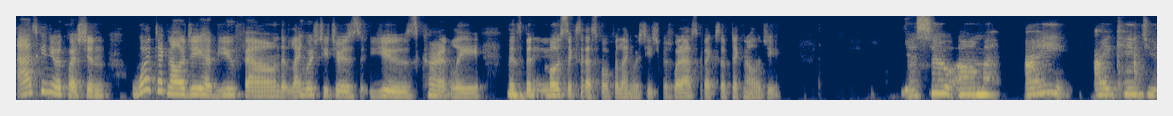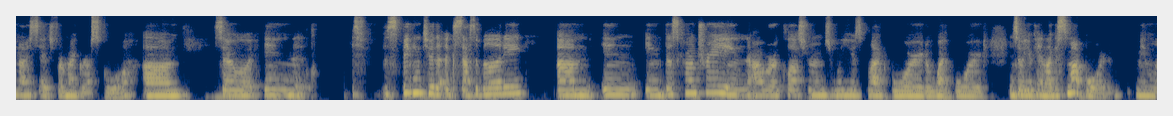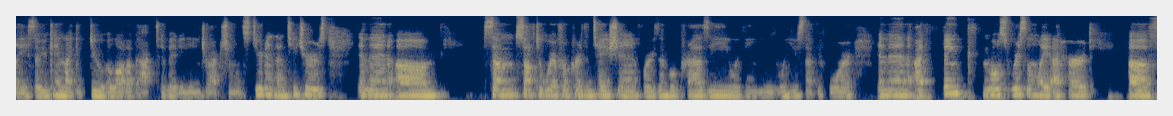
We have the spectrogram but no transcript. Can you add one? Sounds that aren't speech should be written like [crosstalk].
asking you a question what technology have you found that language teachers use currently that's mm-hmm. been most successful for language teachers? What aspects of technology? Yes, so um, I I came to United States for my grad school. Um, so in speaking to the accessibility, um, in in this country, in our classrooms, we use Blackboard whiteboard, and so you can like a smart board mainly. So you can like do a lot of activity interaction with students and teachers. And then um, some software for presentation, for example, Prezi, we can use, we used that before. And then I think most recently I heard of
